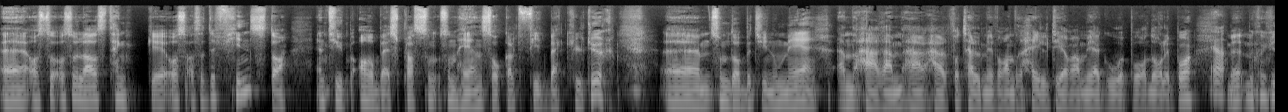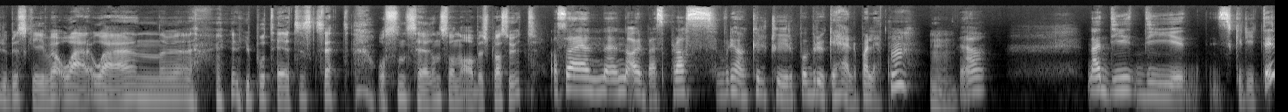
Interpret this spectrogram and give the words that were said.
Uh, og, så, og, så, la oss tenke oss altså Det fins en type arbeidsplass som, som har en såkalt feedback-kultur. Uh, som da betyr noe mer enn her, her, her forteller vi hverandre hele tida hva vi er gode på og dårlige på. Ja. Men, men, kan ikke du beskrive, og er, og er en, hypotetisk sett, hvordan ser en sånn arbeidsplass ut? Altså en, en arbeidsplass hvor de har en kultur på å bruke hele paletten. Mm. Ja. Nei, de, de, skryter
